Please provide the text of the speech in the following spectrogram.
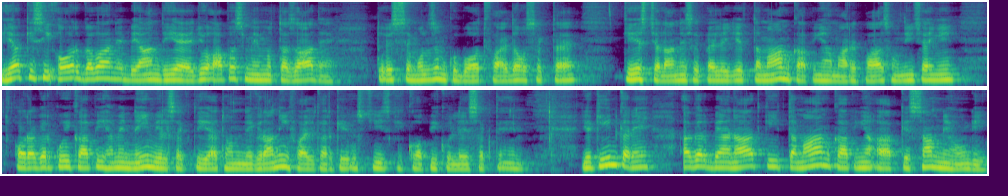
या किसी और गवाह ने बयान दिया है जो आपस में मुतजाद हैं तो इससे मुलम को बहुत फ़ायदा हो सकता है। केस चलाने से पहले ये तमाम कापियाँ हमारे पास होनी चाहिए। और अगर कोई कापी हमें नहीं मिल सकती है तो हम निगरानी फ़ाइल करके उस चीज़ की कॉपी को ले सकते हैं। यकीन करें, अगर बयानात की तमाम कापियाँ आपके सामने होंगी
